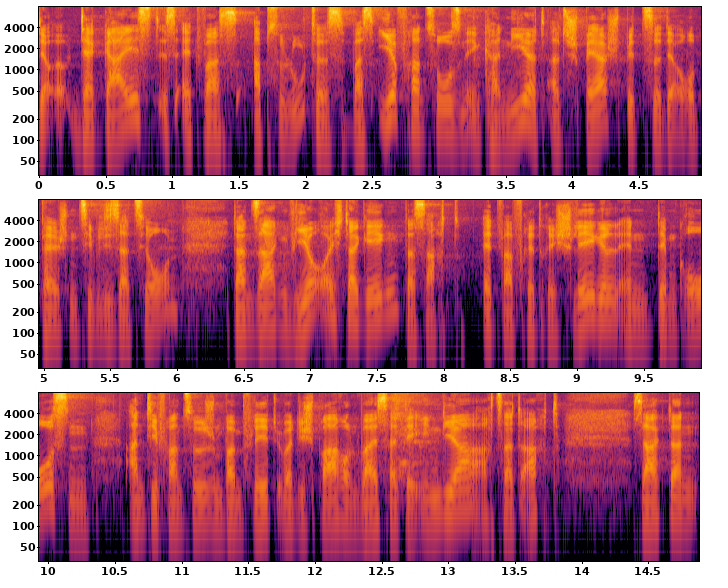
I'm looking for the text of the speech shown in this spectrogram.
der, der, Geist ist etwas Absolutes, was ihr Franzosen inkarniert als Speerspitze der europäischen Zivilisation, dann sagen wir euch dagegen, das sagt etwa Friedrich Schlegel in dem großen antifranzösischen Pamphlet über die Sprache und Weisheit der Indier 1808, sagt dann,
